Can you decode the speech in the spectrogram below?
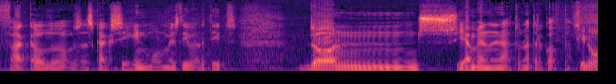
fa que els, els escacs siguin molt més divertits. Doncs ja m'he anat un altre cop. Si no,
